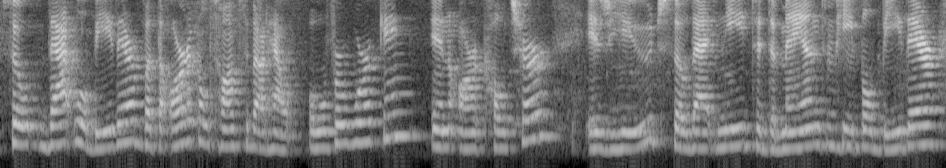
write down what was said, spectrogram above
So that will be there, but the article talks about how overworking in our culture is huge so that need to demand people be there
